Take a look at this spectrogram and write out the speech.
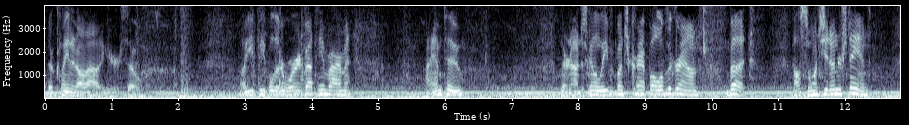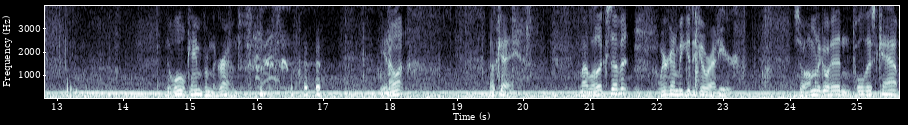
they'll clean it all out of here. So all you people that are worried about the environment, I am too. They're not just gonna leave a bunch of crap all over the ground, but I also want you to understand the oil came from the ground. you know what? Okay, by the looks of it, we're gonna be good to go right here. So I'm gonna go ahead and pull this cap.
